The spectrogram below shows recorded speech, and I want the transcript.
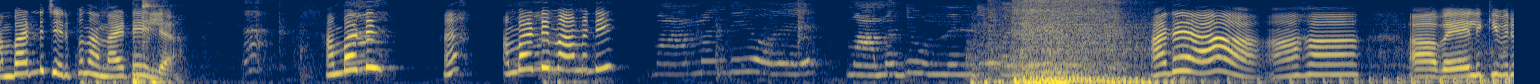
അമ്പാടിന്റെ ചെരുപ്പ് നന്നായിട്ടേ ഇല്ല. അമ്പാണ്ടി ആ വേലിക്ക് ഇവർ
